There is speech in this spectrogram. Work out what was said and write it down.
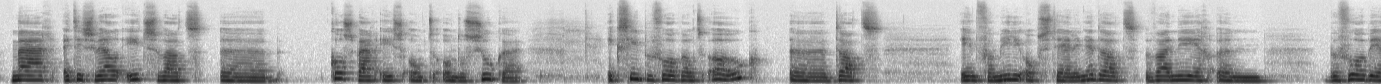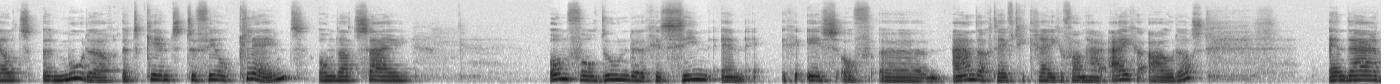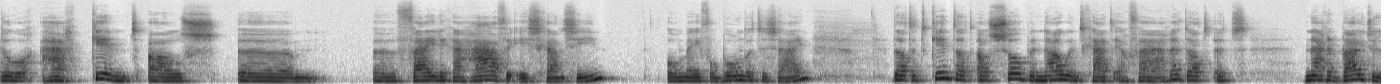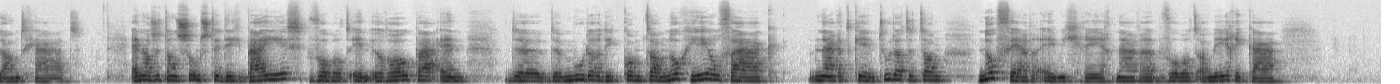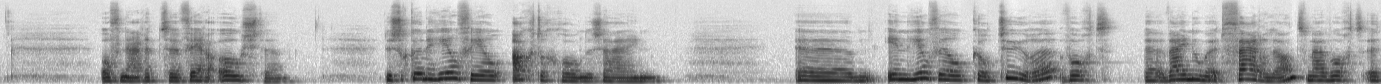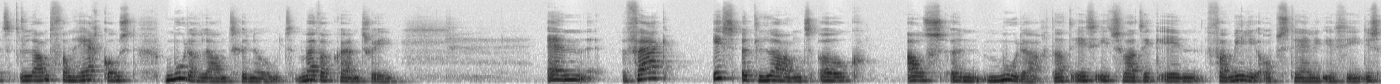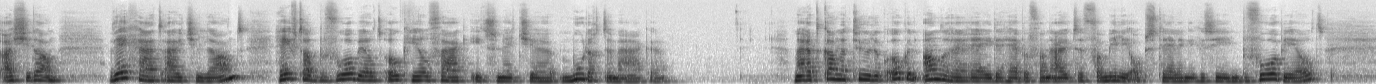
Maar het is wel iets wat uh, kostbaar is om te onderzoeken. Ik zie bijvoorbeeld ook dat in familieopstellingen dat wanneer een bijvoorbeeld een moeder het kind te veel claimt omdat zij onvoldoende gezien en is of uh, aandacht heeft gekregen van haar eigen ouders en daardoor haar kind als uh, veilige haven is gaan zien om mee verbonden te zijn, dat het kind dat als zo benauwend gaat ervaren dat het naar het buitenland gaat. En als het dan soms te dichtbij is, bijvoorbeeld in Europa, en de, de moeder die komt dan nog heel vaak naar het kind toe, dat het dan nog verder emigreert naar uh, bijvoorbeeld Amerika of naar het uh, Verre Oosten. Dus er kunnen heel veel achtergronden zijn. Uh, in heel veel culturen wordt, uh, wij noemen het vaderland, maar wordt het land van herkomst moederland genoemd, mother country. En vaak is het land ook als een moeder. Dat is iets wat ik in familieopstellingen zie. Dus als je dan weggaat uit je land, heeft dat bijvoorbeeld ook heel vaak iets met je moeder te maken. Maar het kan natuurlijk ook een andere reden hebben vanuit de familieopstellingen gezien. Bijvoorbeeld,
